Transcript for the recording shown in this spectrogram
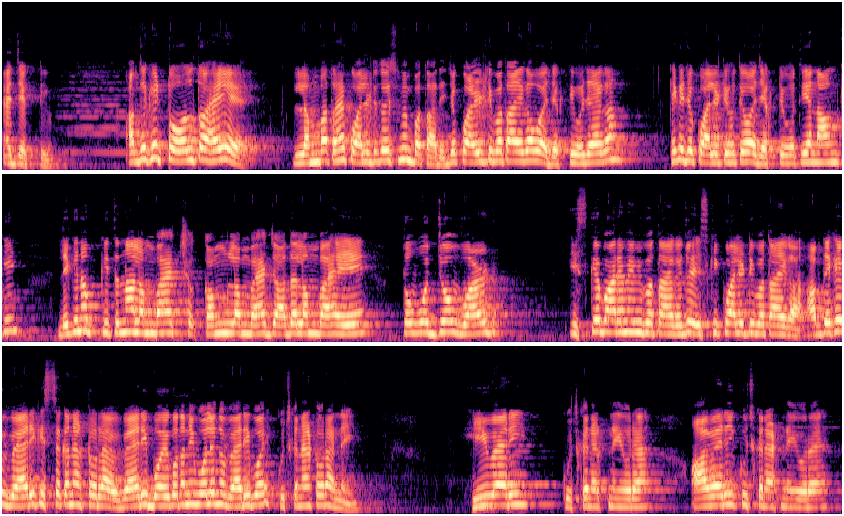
एडजेक्टिव अब देखिए टोल तो है ये, लंबा तो है क्वालिटी तो इसमें बता दी। जो क्वालिटी बताएगा, वो एडजेक्टिव हो जाएगा। ठीक है, जो क्वालिटी होती है, वो एडजेक्टिव होती है नाउन की। लेकिन अब कितना लंबा है कम लंबा है, ज़्यादा लंबा है ये तो वो जो वर्ड इसके बारे में भी बताएगा, जो इसकी क्वालिटी बताएगा। अब देखिए वेरी किससे कनेक्ट हो रहा है? वेरी बॉय को तो नहीं बोलेंगे वेरी बॉय कुछ कनेक्ट हो रहा है? नहीं। ही वेरी कुछ कनेक्ट नहीं हो रहा है। आ वेरी कुछ कनेक्ट नहीं हो रहा है।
